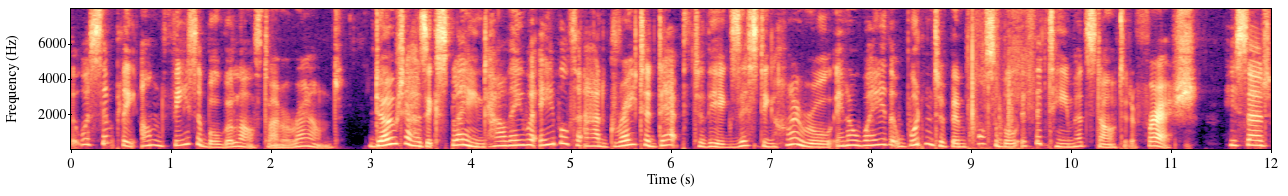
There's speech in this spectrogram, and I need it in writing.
that were simply unfeasible the last time around. Dohta has explained how they were able to add greater depth to the existing Hyrule in a way that wouldn't have been possible if the team had started afresh. He said,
